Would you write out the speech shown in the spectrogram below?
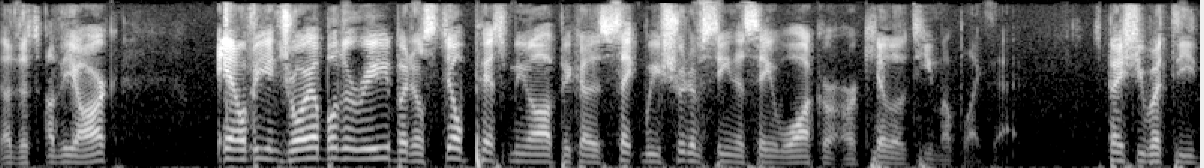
of the, of the arc it'll be enjoyable to read, but it'll still piss me off because we should have seen a St. Walker Arkillo team up like that. Especially with the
